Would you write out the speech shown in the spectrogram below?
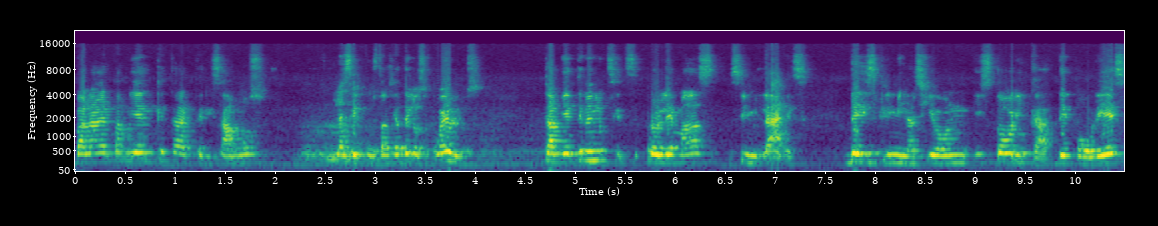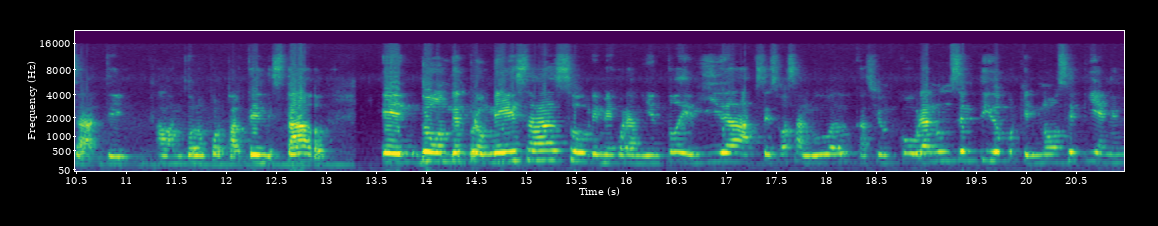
van a ver también que caracterizamos las circunstancias de los pueblos. También tienen problemas similares de discriminación histórica, de pobreza, de abandono por parte del Estado, en donde promesas sobre mejoramiento de vida, acceso a salud, a educación cobran un sentido porque no se tienen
